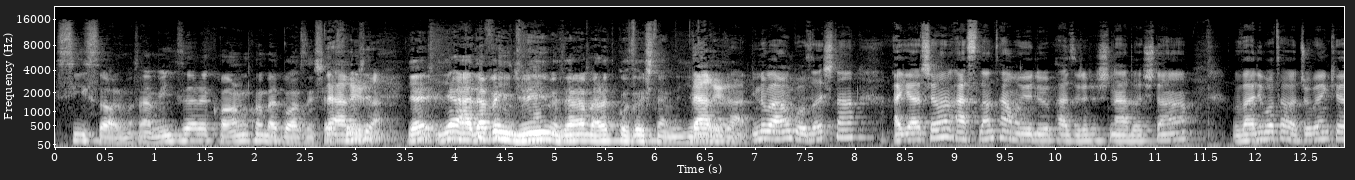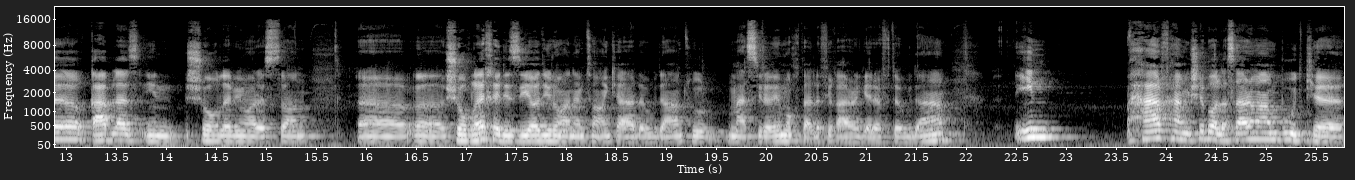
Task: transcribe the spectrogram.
سی سال مثلا میگذره کار می‌کنی بعد بازنشسته میشی. یه،, یه هدف اینجوری مثلا برات گذاشتن دیگه. دقیقا. اینو برام گذاشتن. اگرچه من اصلا تمایلی به پذیرشش نداشتم ولی با توجه به اینکه قبل از این شغل بیمارستان شغلای خیلی زیادی رو من امتحان کرده بودم تو مسیرهای مختلفی قرار گرفته بودم این حرف همیشه بالا سر من بود که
